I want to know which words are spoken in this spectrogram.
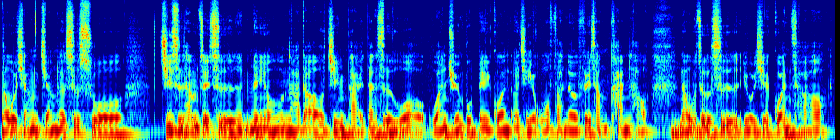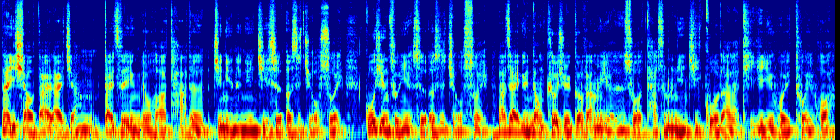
那我想讲的是说。即使他们这次没有拿到金牌，但是我完全不悲观，而且我反而非常看好。那我这个是有一些观察哈。那以小戴来讲，戴资颖的话，他的今年的年纪是二十九岁，郭庆存也是二十九岁。那在运动科学各方面，有人说他是不是年纪过大了，体力会退化？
